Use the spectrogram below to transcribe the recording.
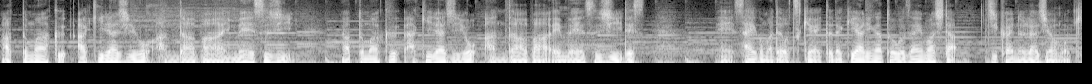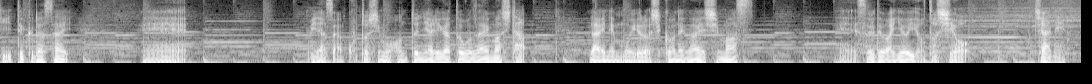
アットマーク、アキラジオアンダーバー MSG アットマーク、ハキラジオ、アンダーバー MSG です。えー、最後までお付き合いいただきありがとうございました。次回のラジオも聴いてください。えー、皆さん今年も本当にありがとうございました。来年もよろしくお願いします。えー、それでは良いお年を。じゃあね。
